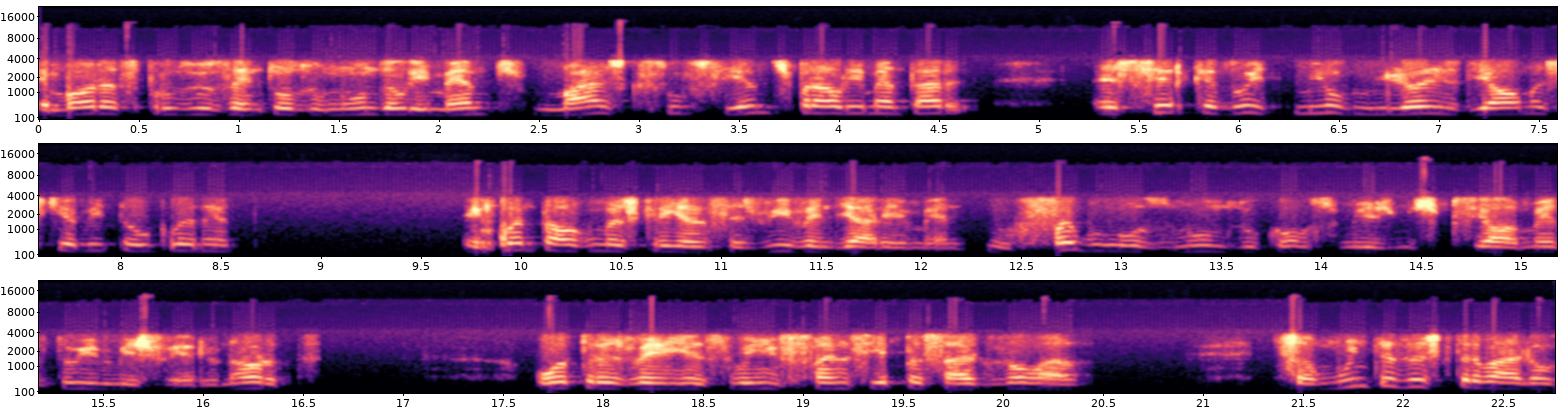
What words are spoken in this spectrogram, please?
Embora se produza em todo o mundo alimentos mais que suficientes para alimentar as cerca de 8 mil milhões de almas que habitam o planeta. Enquanto algumas crianças vivem diariamente no fabuloso mundo do consumismo, especialmente no hemisfério norte, outras veem a sua infância passar-lhes ao lado. São muitas as que trabalham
